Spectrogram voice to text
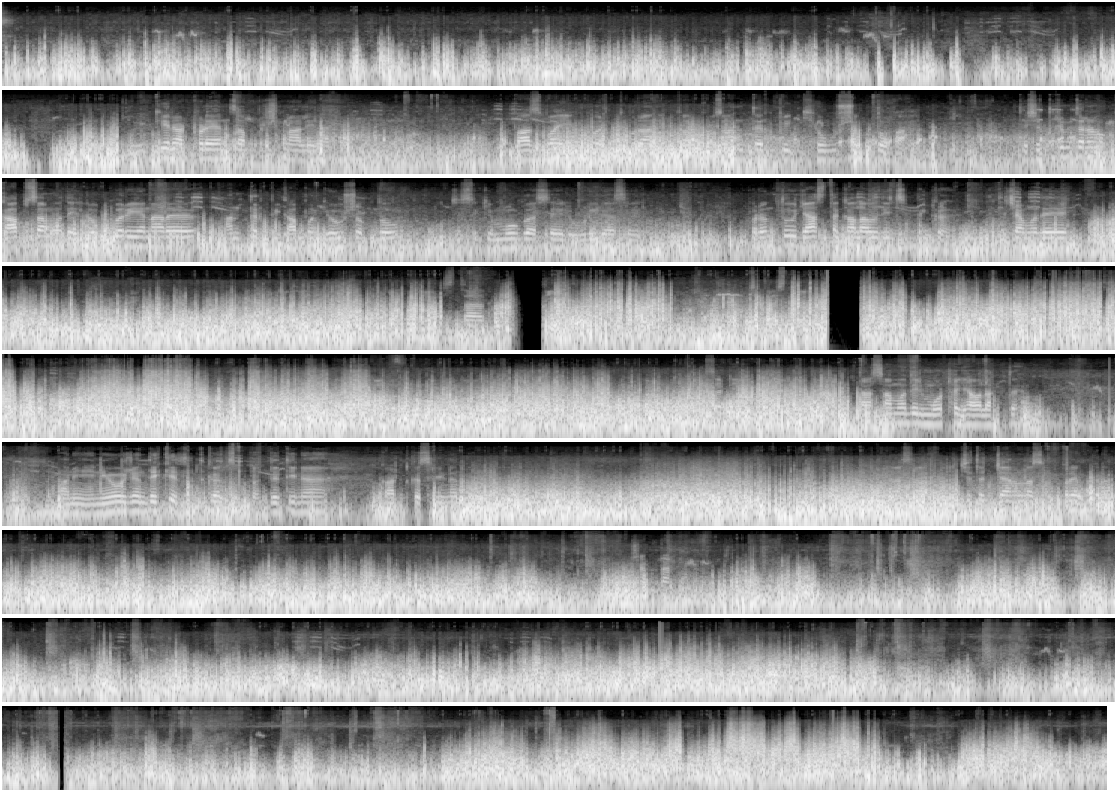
विकीर आठवड्यांचा प्रश्न आलेला आहे. पाच बाय तूर आणि कापूस आंतरपीक घेऊ शकतो का? तर शेतकरी मित्रांनो कापसामध्ये लवकर येणारं आंतरपीक आपण घेऊ शकतो. जसं की मूग असेल उडीद असेल परंतु जास्त कालावधीची पिकं त्याच्यामध्ये असतात. तासामधील मोठं घ्यावं लागतं. आणि नियोजन देखील तितकंच पद्धतीनं काटकसरीनं तर चॅनलला सबस्क्राईब करा.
